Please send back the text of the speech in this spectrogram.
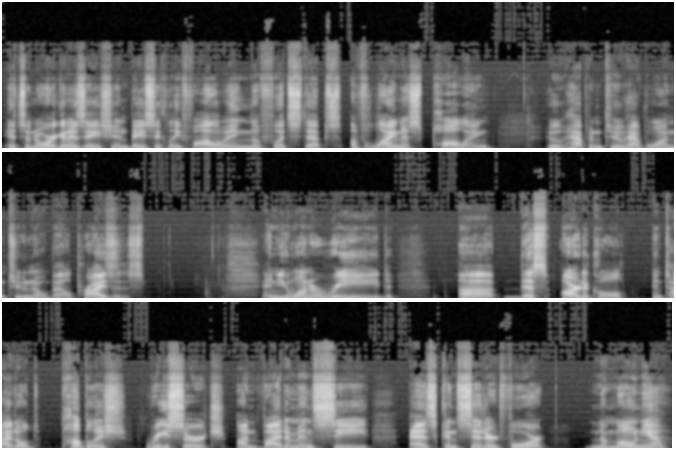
It's an organization basically following the footsteps of Linus Pauling, who happened to have won two Nobel Prizes. And you want to read uh, this article entitled Publish Research on Vitamin C as Considered for Pneumonia,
